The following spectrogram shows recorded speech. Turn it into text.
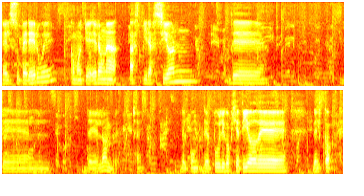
el superhéroe, como que era una aspiración de. del. del hombre, ¿cachai? Del, del público objetivo de, del cómic.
